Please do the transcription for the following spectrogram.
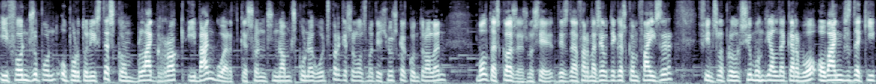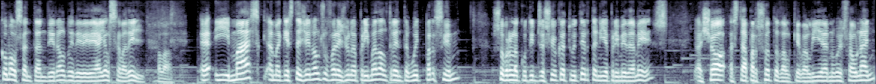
i fons opor- oportunistes com BlackRock i Vanguard, que són noms coneguts perquè són els mateixos que controlen moltes coses, no sé, des de farmacèutiques com Pfizer fins a la producció mundial de carbó o bancs d'aquí com el Santander, el BBVA i el Sabadell. Hola. Eh, I Musk, amb aquesta gent, els ofereix una prima del 38% sobre la cotització que Twitter tenia primer de mes. Això està per sota del que valia només fa un any,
